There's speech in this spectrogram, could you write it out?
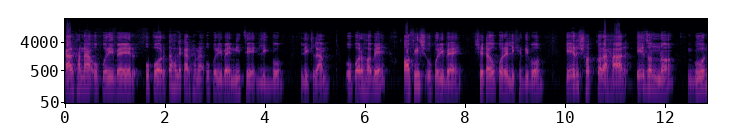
কারখানা উপরিব্যয়ের উপর, তাহলে কারখানা উপরিব্যয়ের নিচে লিখব, লিখলাম। উপর হবে অফিস উপরিব্যয়, সেটা উপরে লিখে দিব। এর শতকরা হার এজন্য গুণ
